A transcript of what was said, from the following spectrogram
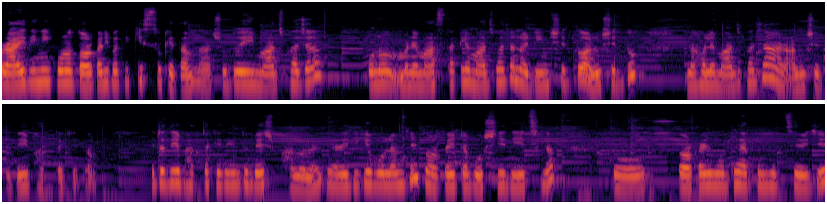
প্রায় দিনই কোনো তরকারিপাতি কিচ্ছু খেতাম না। শুধু এই মাছ ভাজা, কোনো মানে মাছ থাকলে মাছ ভাজা নয়, ডিম সেদ্ধ, আলু সেদ্ধ, না হলে মাছ ভাজা আর আলু সেদ্ধ দিয়েই ভাতটা খেতাম। এটা দিয়ে ভাতটা খেতে কিন্তু বেশ ভালো লাগে। আর এদিকে বললাম যে তরকারিটা বসিয়ে দিয়েছিলাম। তো তরকারির মধ্যে এখন হচ্ছে ওই যে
